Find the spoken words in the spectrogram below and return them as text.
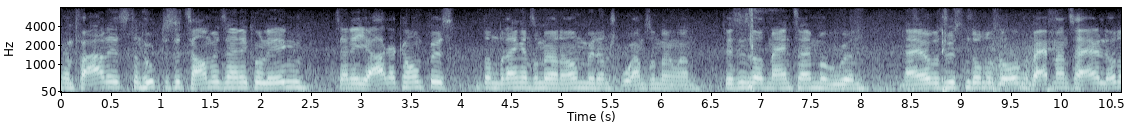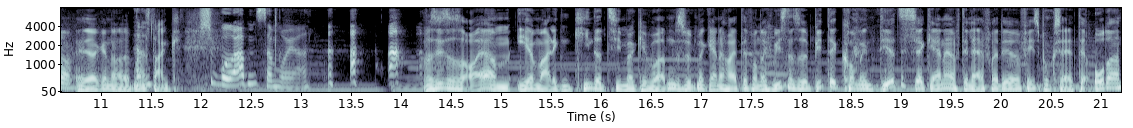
er am Fahrrad ist, dann huckt er sich zusammen mit seinen Kollegen, seine Jägerkumpels und dann drängen sie mal an mit einem Schwarm so mal an. Das ist aus meinem Zimmer geworden. Naja, was willst du denn da noch sagen? Weidmanns Heil, oder? Ja, genau, ganz Dank. Schwaben einmal an. Was ist aus eurem ehemaligen Kinderzimmer geworden? Das würde man gerne heute von euch wissen. Also bitte kommentiert sehr gerne auf die Live-Radio Facebook-Seite oder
